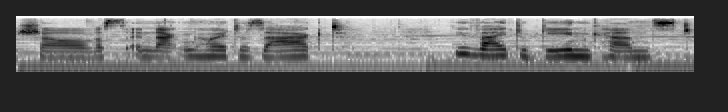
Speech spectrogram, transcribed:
Schau, was dein Nacken heute sagt wie weit du gehen kannst.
